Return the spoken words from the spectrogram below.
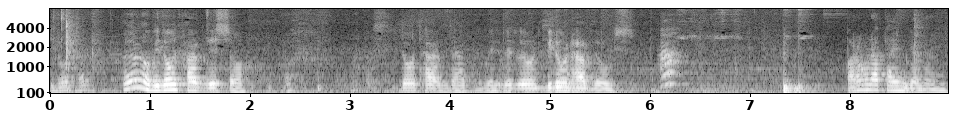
You don't have? I don't. We don't have this, so. Don't have that. We, we don't. We don't have those. Ah! Parang wala tayong ganun.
